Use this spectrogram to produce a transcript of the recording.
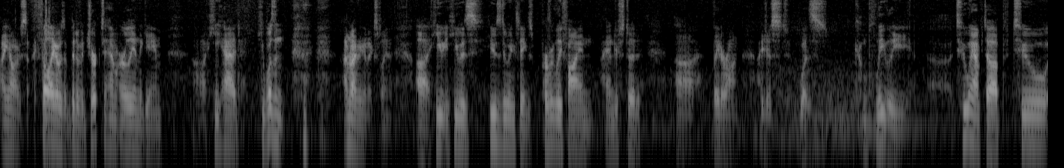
I you know I, was, I, felt like I was a bit of a jerk to him early in the game. Uh, he had he wasn't. I'm not even going to explain it. Uh, he he was he was doing things perfectly fine. I understood uh, later on. I just was completely too amped up, too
